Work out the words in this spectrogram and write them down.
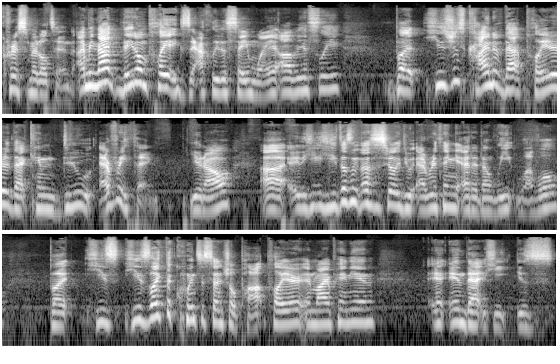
Khris Middleton. I mean, not they don't play exactly the same way, obviously, but he's just kind of that player that can do everything. You know, uh, he he doesn't necessarily do everything at an elite level, but he's he's like the quintessential pop player in my opinion, in, in that he is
